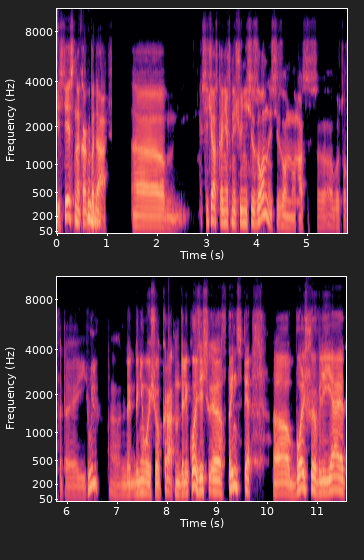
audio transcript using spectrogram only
Естественно, как бы, да, Сейчас, конечно, еще не сезон, сезон у нас э, огурцов это июль, э, до, него еще кратно далеко. Здесь, э, в принципе, больше влияет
